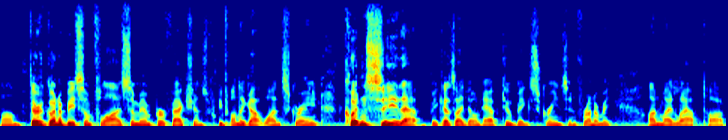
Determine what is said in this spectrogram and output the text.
Um, there are going to be some flaws, some imperfections. We've only got one screen. Couldn't see that because I don't have two big screens in front of me on my laptop.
